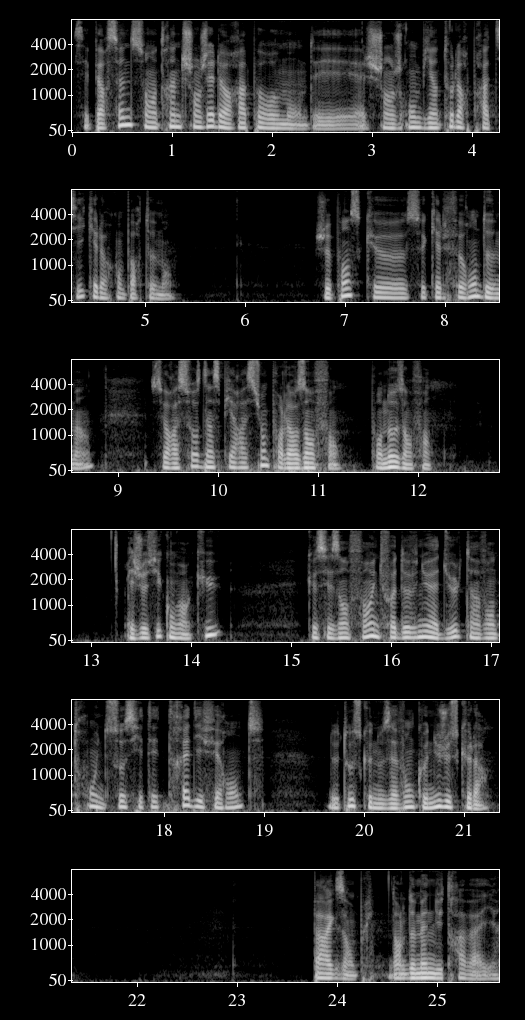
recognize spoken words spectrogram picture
Ces personnes sont en train de changer leur rapport au monde et elles changeront bientôt leurs pratiques et leurs comportements. Je pense que ce qu'elles feront demain sera source d'inspiration pour leurs enfants, pour nos enfants. Et je suis convaincu que ces enfants, une fois devenus adultes, inventeront une société très différente de tout ce que nous avons connu jusque-là. Par exemple, dans le domaine du travail,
